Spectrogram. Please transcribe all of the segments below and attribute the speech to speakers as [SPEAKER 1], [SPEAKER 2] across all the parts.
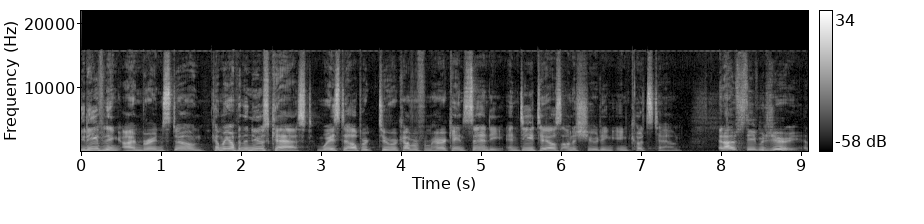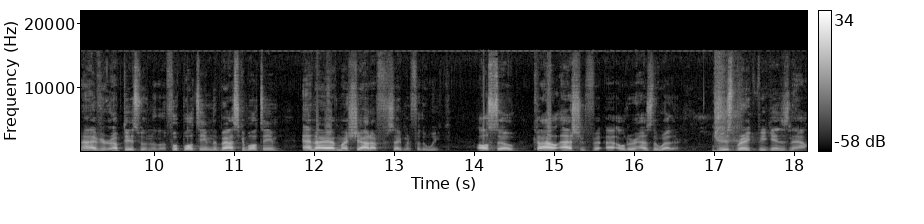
[SPEAKER 1] Good evening, I'm Braden Stone. Coming up in the newscast, ways to help to recover from Hurricane Sandy and details on a shooting in Kutztown.
[SPEAKER 2] And I'm Steve Magiri, and I have your updates from the football team, the basketball team, and I have my shout-out segment for the week. Also, Kyle Ashenfelder has the weather. News break begins now.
